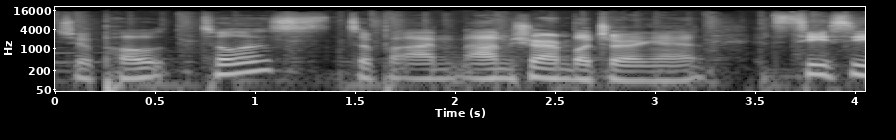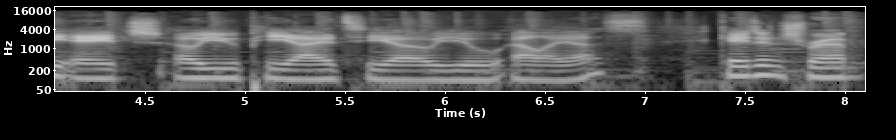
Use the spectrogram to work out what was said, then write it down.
Chipotle. I'm, I'm sure I'm butchering it. It's T C H O U P I T O U L A S. Cajun shrimp,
